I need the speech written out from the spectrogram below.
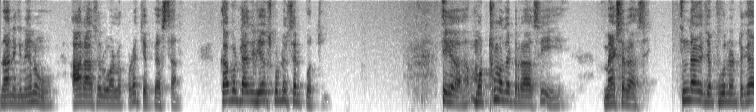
దానికి నేను ఆ రాసుల వాళ్ళకు కూడా చెప్పేస్తాను. కాబట్టి అది చేసుకుంటే సరిపోతుంది. ఇక మొట్టమొదటి రాశి మేషరాశి. ఇందాక చెప్పుకున్నట్టుగా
